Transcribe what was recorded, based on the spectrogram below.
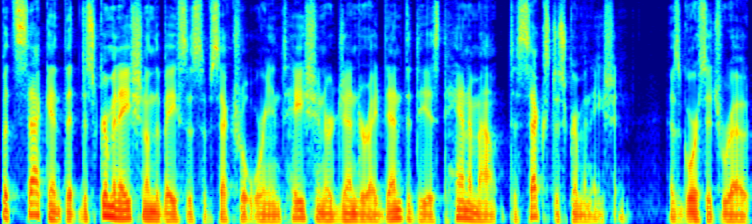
But second, that discrimination on the basis of sexual orientation or gender identity is tantamount to sex discrimination. As Gorsuch wrote,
